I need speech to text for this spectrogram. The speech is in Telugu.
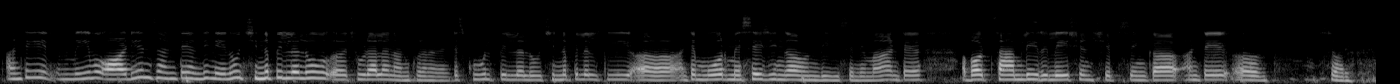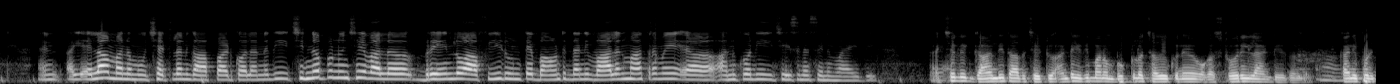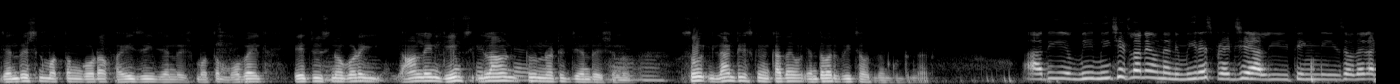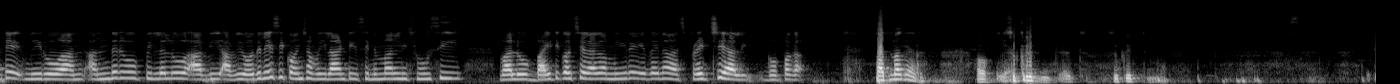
అంటే మేము ఆడియన్స్ అంటే అండి నేను చిన్నపిల్లలు చూడాలని అనుకున్నాను. అంటే స్కూల్ పిల్లలు చిన్నపిల్లలకి అంటే మోర్ మెసేజింగ్గా ఉంది ఈ సినిమా. అంటే అబౌట్ ఫ్యామిలీ రిలేషన్షిప్స్ ఇంకా అంటే సారీ. అండ్ ఎలా మనము చెట్లను కాపాడుకోవాలన్నది చిన్నప్పటి నుంచే వాళ్ళ బ్రెయిన్లో ఆ ఫీడ్ ఉంటే బాగుంటుందని వాళ్ళని మాత్రమే అనుకొని చేసిన సినిమా ఇది. యాక్చువల్లీ గాంధీ తాత చెట్టు అంటే ఇది మనం బుక్లో చదువుకునే ఒక స్టోరీ లాంటిది ఉంది కానీ ఇప్పుడు జనరేషన్ మొత్తం కూడా ఫైవ్ జీ జనరేషన్ మొత్తం మొబైల్ ఏ చూసినా కూడా ఈ ఆన్లైన్ గేమ్స్ ఇలా ఉంటున్నట్టు జనరేషన్ సో ఇలాంటి కథ ఎంతవరకు రీచ్ అవుతుంది అనుకుంటున్నారు? అది మీ మీ చేతిలోనే ఉందండి. మీరే స్ప్రెడ్ చేయాలి ఈ థింగ్ని సో దట్ అంటే మీరు అందరూ పిల్లలు అవి అవి వదిలేసి కొంచెం ఇలాంటి సినిమాల్ని చూసి వాళ్ళు బయటికి వచ్చేలాగా మీరే ఏదైనా స్ప్రెడ్ చేయాలి గొప్పగా. పద్మ గారు. సుకృత్ సుకృత్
